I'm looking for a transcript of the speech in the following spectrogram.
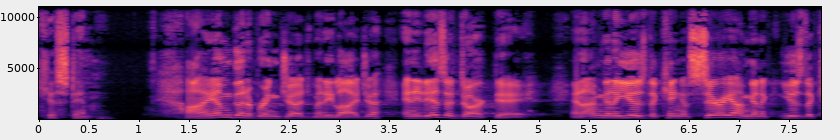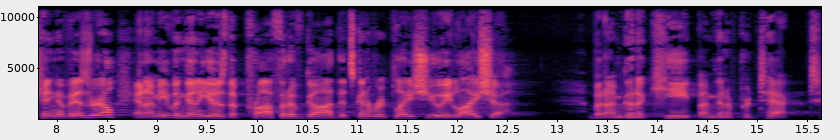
kissed him. I am going to bring judgment, Elijah, and it is a dark day. And I'm going to use the king of Syria. I'm going to use the king of Israel. And I'm even going to use the prophet of God that's going to replace you, Elisha. But I'm going to keep, I'm going to protect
